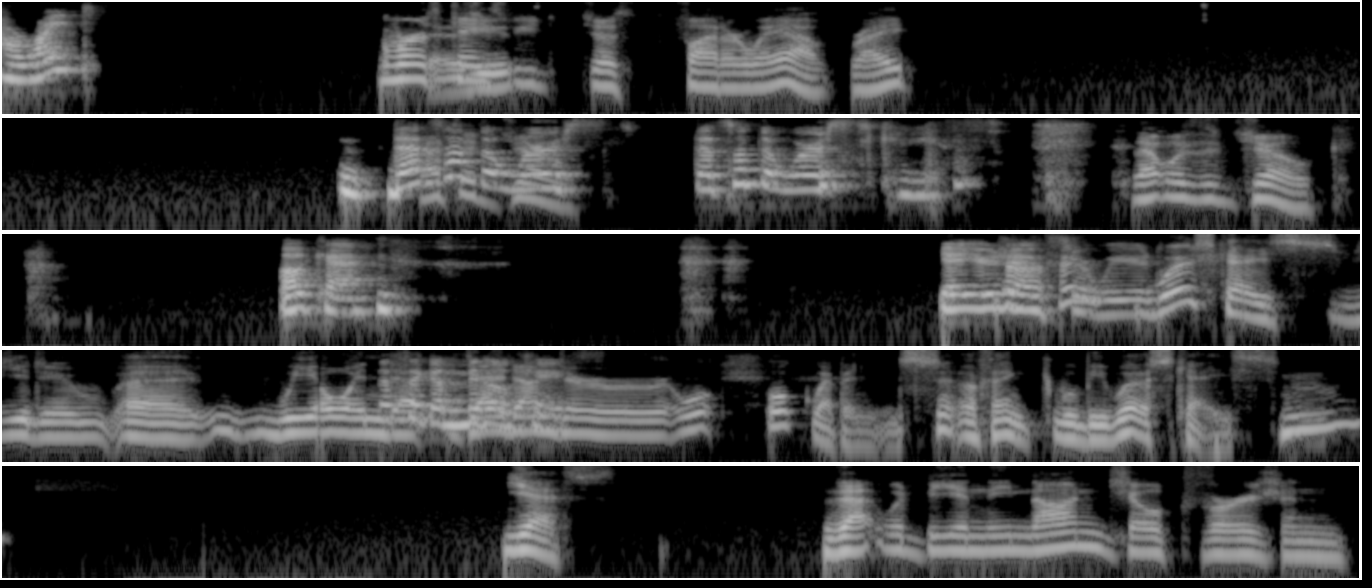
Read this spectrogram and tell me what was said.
all right. Worst There's case, you- we just fight our way out, right? That's, That's not the joke. worst. That's not the worst case. That was a joke. Okay. Yeah, your No, I jokes are think weird. Worst case, you do. Uh, we all end That's up like a middle dead case. under orc, orc weapons. I think will be worst case. Hmm? Yes. That would be in the non joke version,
